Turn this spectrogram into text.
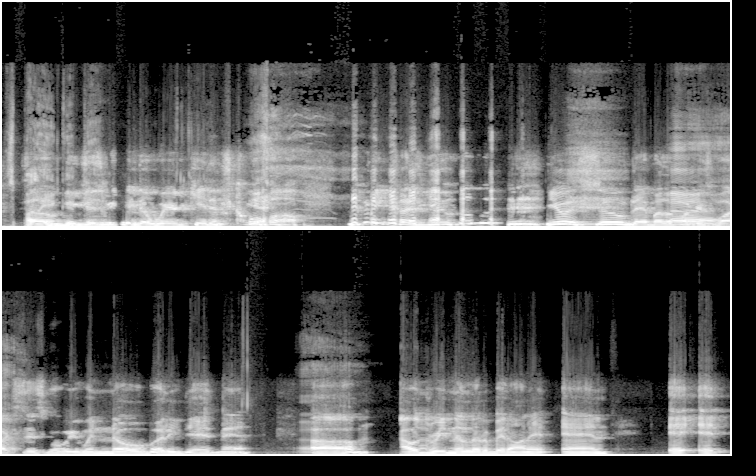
it's probably So you just thing. became the weird kid in school Yeah. because you you assumed that motherfuckers Uh. watched this movie when nobody did, man. Um, I was reading a little bit on it, and it, it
